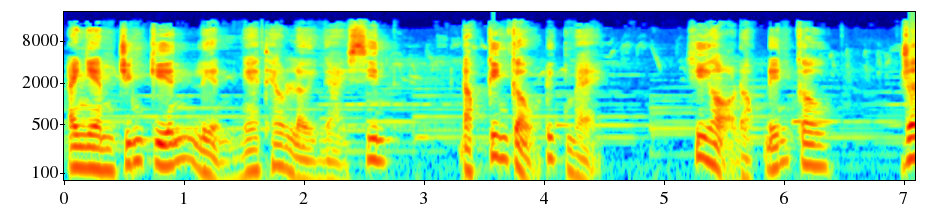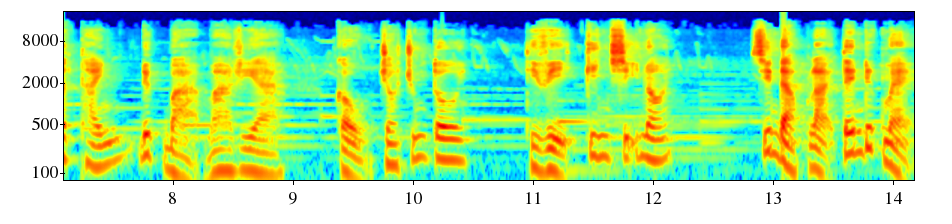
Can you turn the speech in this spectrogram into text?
Anh em chứng kiến liền nghe theo lời Ngài xin, Đọc kinh cầu Đức Mẹ. Khi họ đọc đến câu, Rất thánh Đức bà Maria, cầu cho chúng tôi, thì vị kinh sĩ nói, xin đọc lại tên đức mẹ,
